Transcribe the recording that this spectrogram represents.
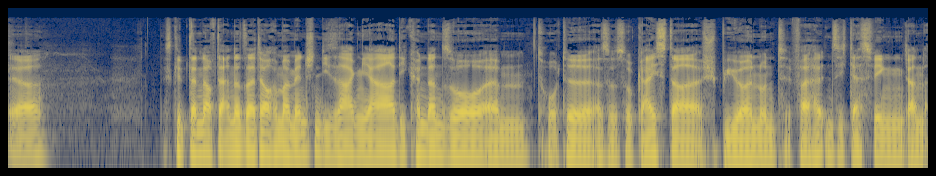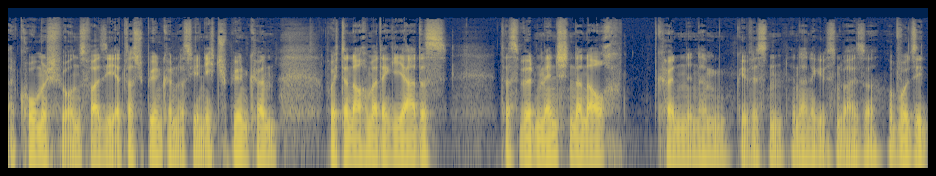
Ja. Es gibt dann auf der anderen Seite auch immer Menschen, die sagen, ja, die können dann so ähm, tote, also so Geister spüren und verhalten sich deswegen dann komisch für uns, weil sie etwas spüren können, was wir nicht spüren können. Wo ich dann auch immer denke, ja, das, das würden Menschen dann auch können in einem gewissen, in einer gewissen Weise. Obwohl sie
